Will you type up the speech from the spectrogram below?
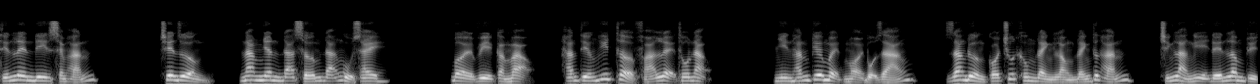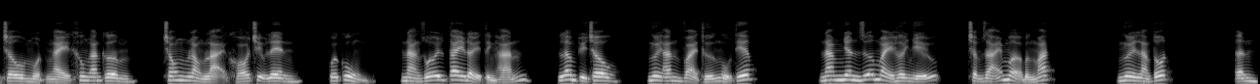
tiến lên đi xem hắn. Trên giường, nam nhân đã sớm đã ngủ say. Bởi vì cảm mạo, hắn tiếng hít thở phá lệ thô nặng. Nhìn hắn kia mệt mỏi bộ dáng, Giang Đường có chút không đành lòng đánh thức hắn, chính là nghĩ đến Lâm Tùy Châu một ngày không ăn cơm, trong lòng lại khó chịu lên, cuối cùng, nàng rỗi tay đẩy tỉnh hắn, Lâm Tùy Châu, ngươi ăn vài thứ ngủ tiếp. Nam nhân giữa mày hơi nhíu, chậm rãi mở bừng mắt. Ngươi làm tốt. Ân.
